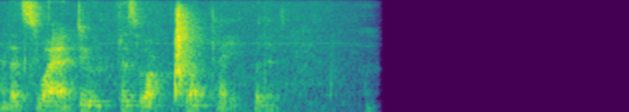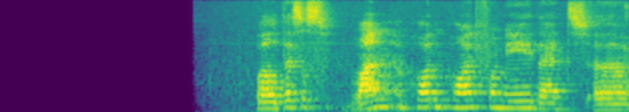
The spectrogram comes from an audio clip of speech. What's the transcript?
And that's why I do this work, work play with it. Well, this is one important point for me that uh,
